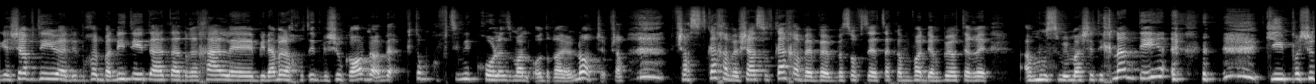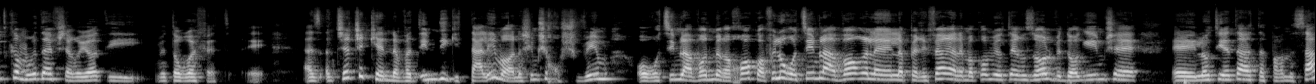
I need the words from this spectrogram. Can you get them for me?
ישבתי, אני זוכרת בניתי את ההדרכה לבינה מלאכותית בשוק ההון ופתאום קופצים לי כל הזמן עוד רעיונות שאפשר אפשר לעשות ככה ואפשר לעשות ככה ובסוף זה יצא כמובן הרבה יותר אה, עמוס ממה שתכננתי כי פשוט כמות האפשרויות היא מטורפת. אה, אז אני חושבת שכנוודים דיגיטליים או אנשים שחושבים או רוצים לעבוד מרחוק או אפילו רוצים לעבור לפריפריה למקום יותר זול ודואגים שלא תהיה את הפרנסה,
